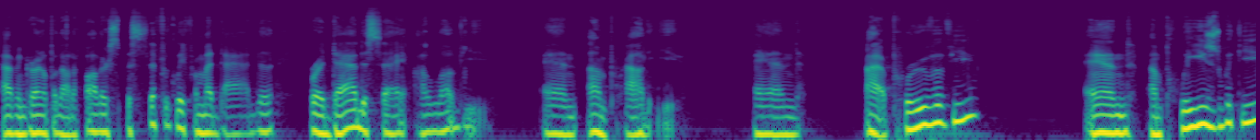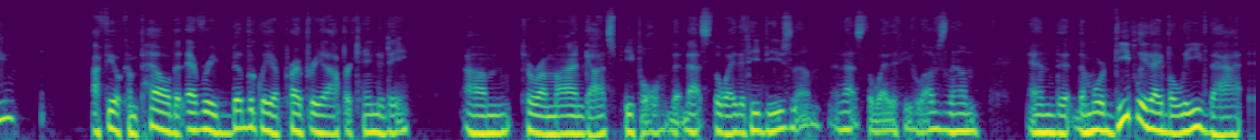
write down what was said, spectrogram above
having grown up without a father, specifically from a dad, to, for a dad to say, I love you and I'm proud of you and I approve of you and I'm pleased with you. I feel compelled at every biblically appropriate opportunity um, to remind God's people that that's the way that He views them and that's the way that He loves them. And that the more deeply they believe that,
